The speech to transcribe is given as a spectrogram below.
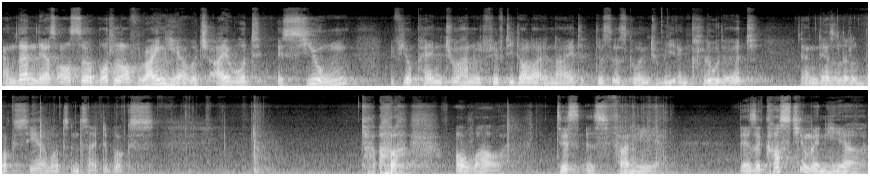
And then there's also a bottle of wine here, which I would assume if you're paying $250 a night, this is going to be included. Then there's a little box here. What's inside the box? oh, oh wow, this is funny. There's a costume in here.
